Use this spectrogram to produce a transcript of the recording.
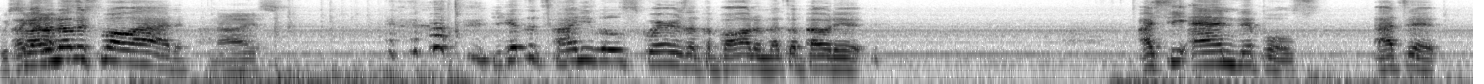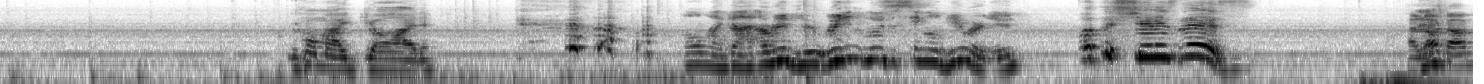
We I got saw- another small ad. Nice. you get the tiny little squares at the bottom. That's about it. I see and nipples. That's it. Oh my god. oh my god, a review. We didn't lose a single viewer, dude. What the shit is this? Hello, dog.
